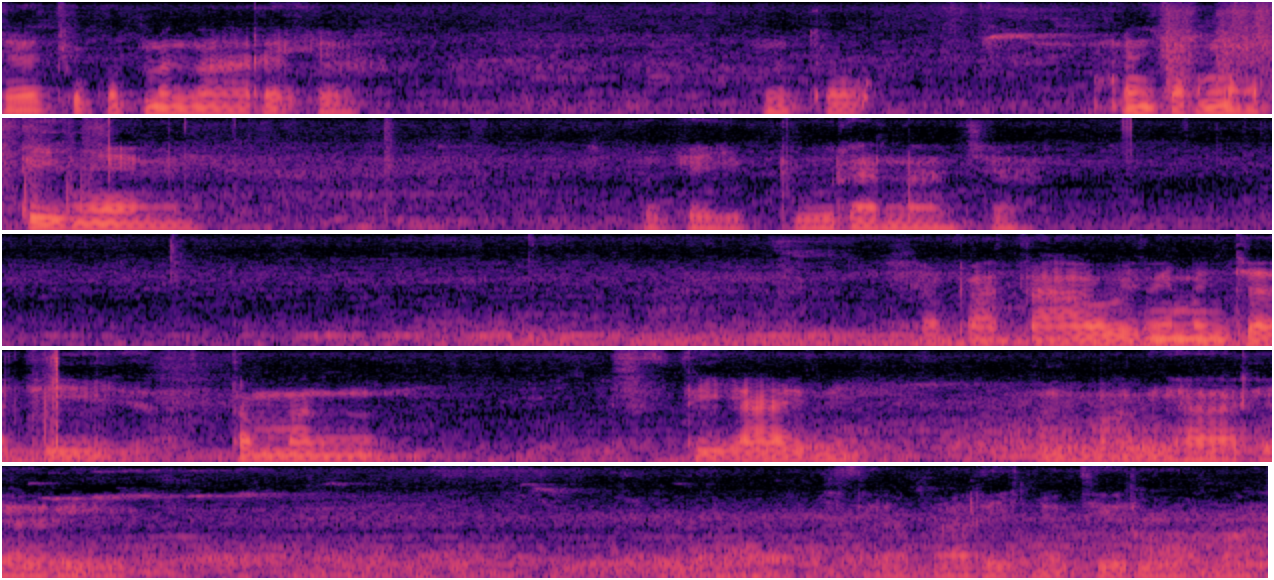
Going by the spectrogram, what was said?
ya cukup menarik ya. Untuk mencermatinya ini. Sebagai hiburan aja. Siapa tahu ini menjadi teman setia ini. Menemani hari-hari. Setiap harinya di rumah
